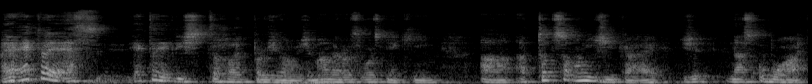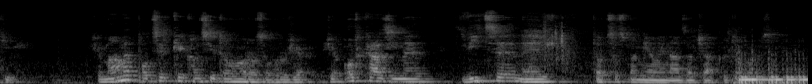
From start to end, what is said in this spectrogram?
A jak to je, jak to je, když tohle prožíváme, že máme rozhovor s někým a, a to, co oni říkají, že nás obohatí. Že máme pocit ke konci toho rozhovoru, že, že odcházíme více než to, co jsme měli na začátku toho rozhovoru.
